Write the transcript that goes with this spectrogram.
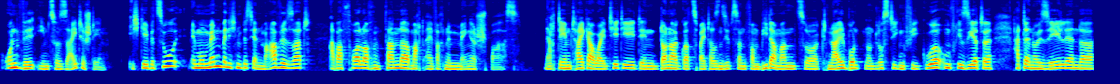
und will ihm zur Seite stehen. Ich gebe zu, im Moment bin ich ein bisschen Marvel satt, aber Thor Love and Thunder macht einfach eine Menge Spaß. Nachdem Taika Waititi den Donnergott 2017 vom Biedermann zur knallbunten und lustigen Figur umfrisierte, hat der Neuseeländer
